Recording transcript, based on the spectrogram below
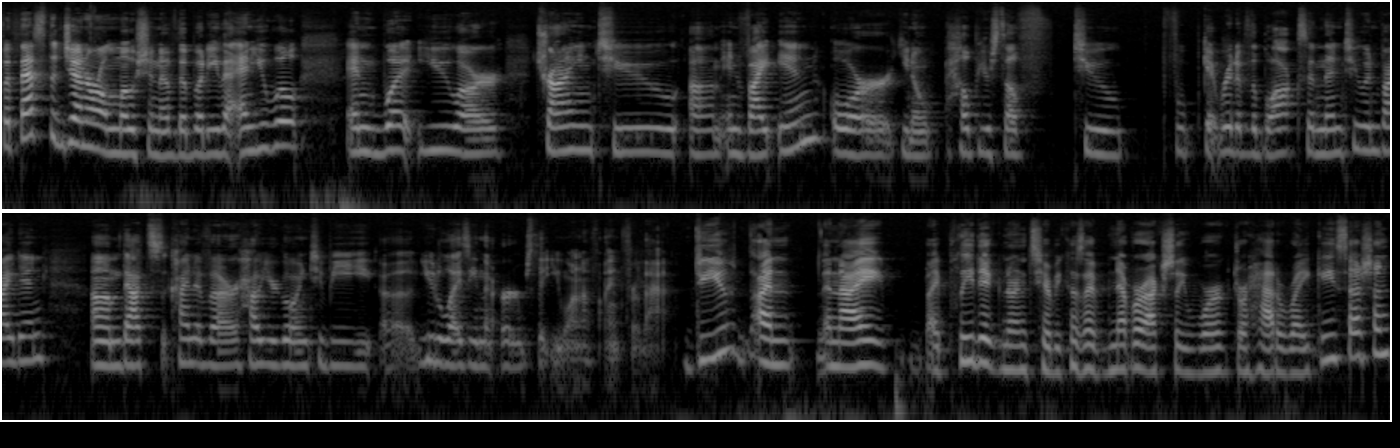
but that's the general motion of the barrida, and you will, and what you are trying to um, invite in, or you know, help yourself to f- get rid of the blocks, and then to invite in. Um, that's kind of our, how you're going to be uh, utilizing the herbs that you want to find for that. Do you and and I I plead ignorance here because I've never actually worked or had a Reiki session.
